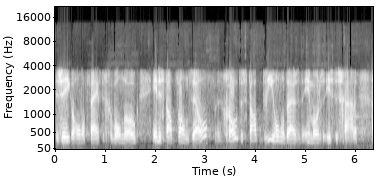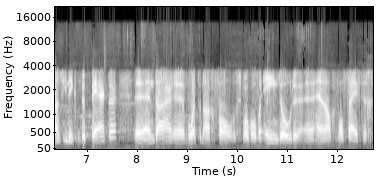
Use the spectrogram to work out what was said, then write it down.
Zeker 150 gewonden ook. In de stad van zelf, een grote stad, 300.000 inwoners, is de schade aanzienlijk beperkter. Uh, en daar wordt in elk geval gesproken over één dode en in elk geval 50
